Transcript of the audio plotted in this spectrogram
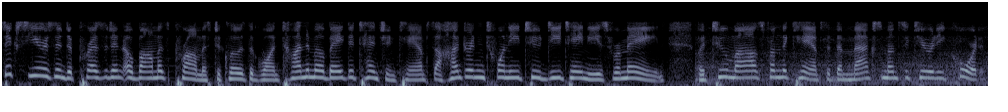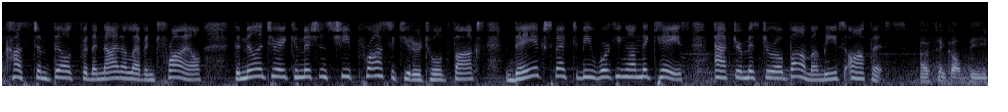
Six years into President Obama's promise to close the Guantanamo Bay detention camps, 122 detainees remain. But two miles from the camps at the maximum security court, custom built for the 9-11 trial, the military commission's chief prosecutor told Fox they expect to be working on the case after Mr. Obama leaves office. I think I'll be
